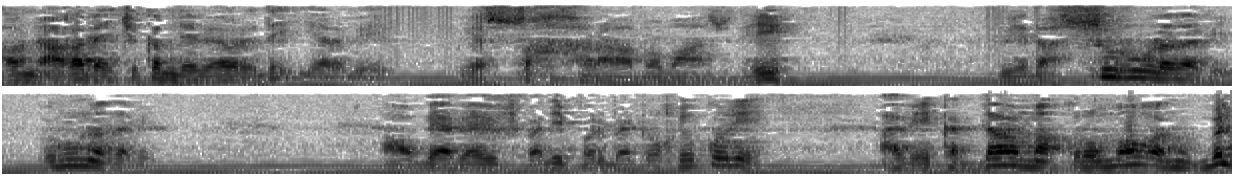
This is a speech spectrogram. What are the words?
او هغه به چې کوم دی به ور دی یاره به یا صحرا بواز دی وی دا سرونه ده وی رونه ده وی او بیا بیا چې په دې پر بیٹو خو کولی او کدا مکرمه او بل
